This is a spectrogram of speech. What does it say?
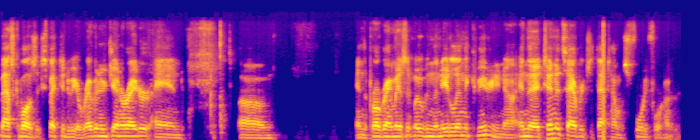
basketball is expected to be a revenue generator, and um, and the program isn't moving the needle in the community now. And the attendance average at that time was 4,400,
